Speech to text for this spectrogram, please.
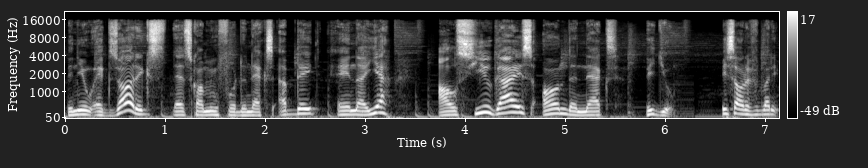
the new exotics that's coming for the next update. And uh, yeah, I'll see you guys on the next video. Peace out everybody.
